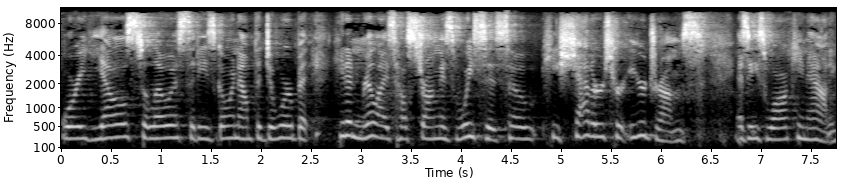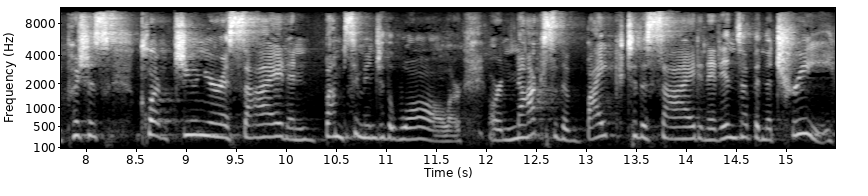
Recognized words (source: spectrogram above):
Or he yells to Lois that he's going out the door, but he didn't realize how strong his voice is. So he shatters her eardrums as he's walking out. He pushes Clark Jr. aside and bumps him into the wall or, or knocks the bike to the side and it ends up in the tree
